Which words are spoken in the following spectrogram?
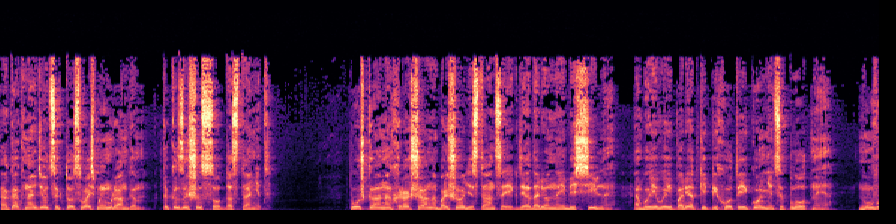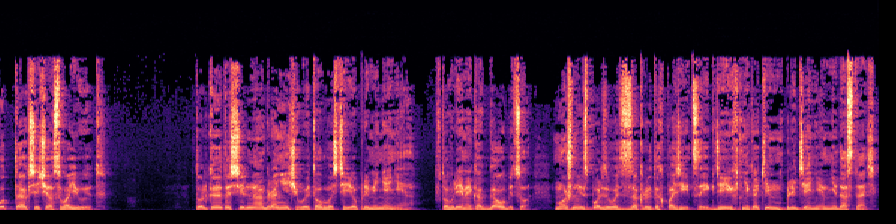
а как найдется кто с восьмым рангом, так и за 600 достанет. Пушка она хороша на большой дистанции, где одаренные бессильны, а боевые порядки пехоты и конницы плотные. Ну вот так сейчас воюют. Только это сильно ограничивает область ее применения. В то время как гаубицу можно использовать с закрытых позиций, где их никаким плетением не достать.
